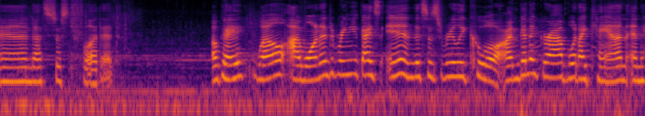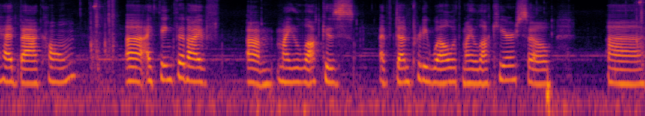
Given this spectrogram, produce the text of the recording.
And that's just flooded. Okay, well, I wanted to bring you guys in. This is really cool. I'm gonna grab what I can and head back home. Uh, I think that I've, um, my luck is, I've done pretty well with my luck here, so, uh,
